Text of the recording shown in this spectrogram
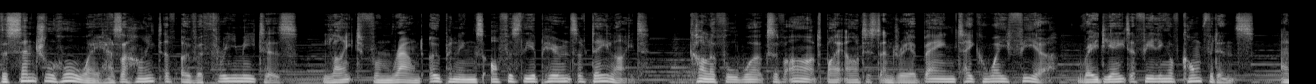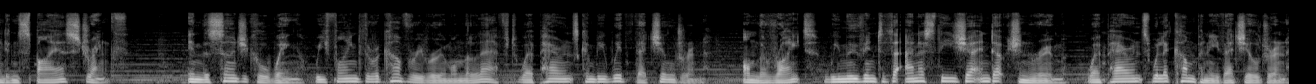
The central hallway has a height of over 3 meters. Light from round openings offers the appearance of daylight. Colourful works of art by artist Andrea Bain take away fear, radiate a feeling of confidence, and inspire strength. In the surgical wing, we find the recovery room on the left where parents can be with their children. On the right, we move into the anesthesia induction room where parents will accompany their children.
